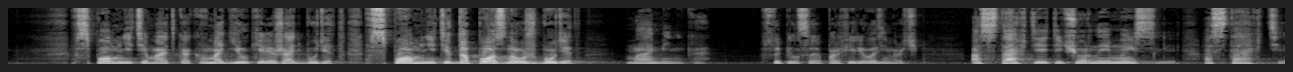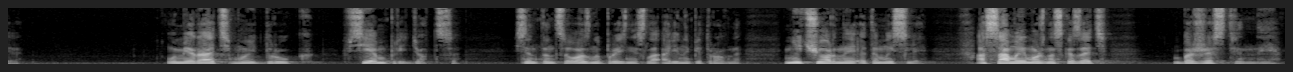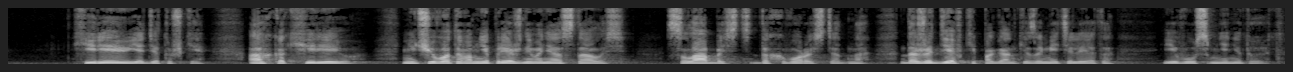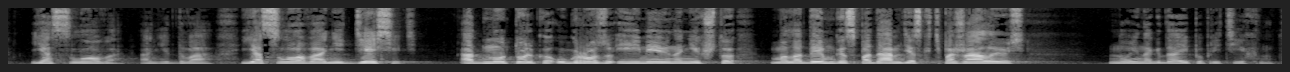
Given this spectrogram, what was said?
вспомните, мать, как в могилке лежать будет. Вспомните, да поздно уж будет. Маменька, вступился Порфирий Владимирович, оставьте эти черные мысли, оставьте. Умирать, мой друг, всем придется, сентенциозно произнесла Арина Петровна. Не черные это мысли, а самые, можно сказать, божественные. Хирею я, детушки, ах, как хирею! Ничего-то во мне прежнего не осталось. Слабость да хворость одна. Даже девки-поганки заметили это и в ус мне не дуют. Я слово, а не два. Я слово, а не десять. Одну только угрозу и имею на них, что молодым господам, дескать, пожалуюсь. Ну, иногда и попритихнут.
